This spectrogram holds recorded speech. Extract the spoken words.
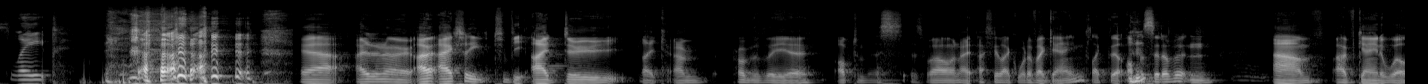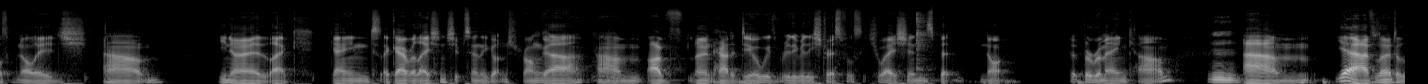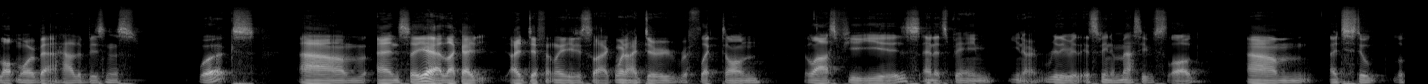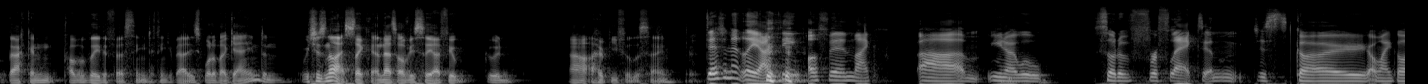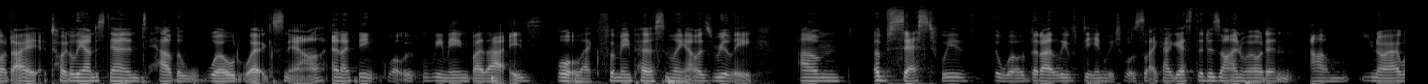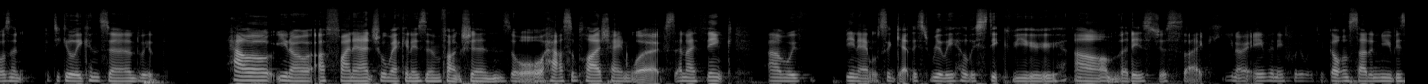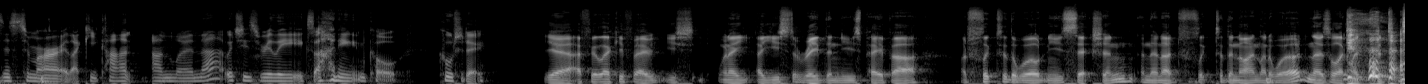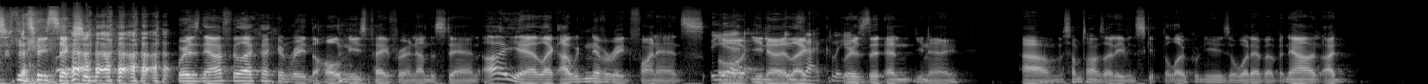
Sleep. Yeah, I don't know. I actually to be I do like I'm probably a optimist as well, and I, I feel like what have I gained? Like the opposite of it, and um, I've gained a wealth of knowledge. Um, you know, like gained like our relationships only gotten stronger. Um, I've learned how to deal with really really stressful situations, but not but, but remain calm. Um, yeah, I've learned a lot more about how the business works. Um, and so yeah, like I, I definitely just like when I do reflect on the last few years, and it's been you know really really it's been a massive slog. Um, I'd still look back and probably the first thing to think about is what have I gained, and which is nice. Like, and that's obviously I feel good. Uh, I hope you feel the same. Definitely. I think often, like, um, you know, we'll sort of reflect and just go, oh my God, I totally understand how the world works now. And I think what we mean by that is, or like for me personally, I was really um, obsessed with the world that I lived in, which was like, I guess, the design world. And, um, you know, I wasn't particularly concerned with how you know a financial mechanism functions or how supply chain works. And I think um, we've been able to get this really holistic view um, that is just like you know even if we were to go and start a new business tomorrow, like you can't unlearn that, which is really exciting and cool, cool to do. Yeah, I feel like if I used, when I, I used to read the newspaper, I'd flick to the world news section and then I'd flick to the nine letter word, and those were like my, the, the two sections. Whereas now I feel like I can read the whole newspaper and understand. Oh yeah, like I would never read finance, Yeah, or you know, exactly. like whereas the, and you know, um, sometimes I'd even skip the local news or whatever. But now I'd, I'd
